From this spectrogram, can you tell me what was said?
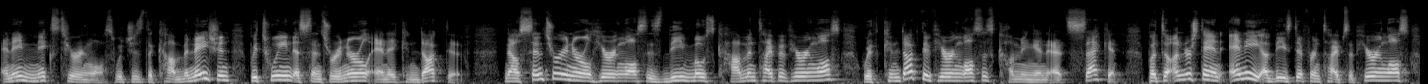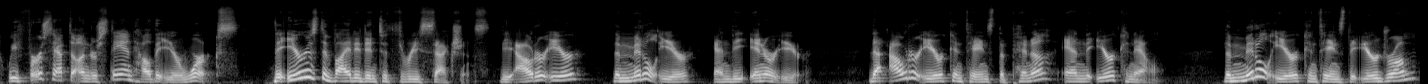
and a mixed hearing loss, which is the combination between a sensorineural and a conductive. Now, sensorineural hearing loss is the most common type of hearing loss, with conductive hearing losses coming in at second. But to understand any of these different types of hearing loss, we first have to understand how the ear works. The ear is divided into three sections, the outer ear, the middle ear, and the inner ear. The outer ear contains the pinna and the ear canal. The middle ear contains the eardrum,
